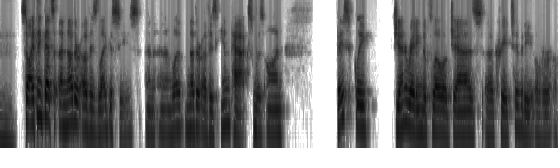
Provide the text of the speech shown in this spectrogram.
Mm. So I think that's another of his legacies and, and another of his impacts was on basically generating the flow of jazz uh, creativity over a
